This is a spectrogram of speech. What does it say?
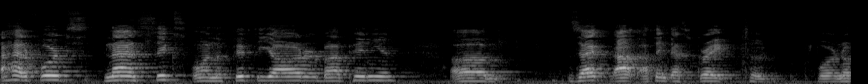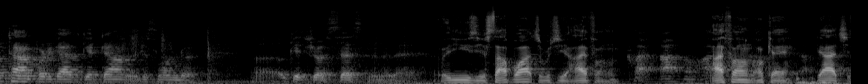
I had a four nine six on the fifty yarder by Pinion. Um, Zach, I, I think that's great to for enough time for the guys to get down. I just wanted to uh, get your assessment of that. Would you use your stopwatch or was your iPhone? iPhone. iPhone? Okay, gotcha.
